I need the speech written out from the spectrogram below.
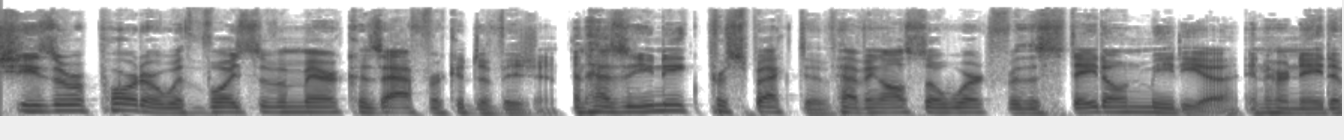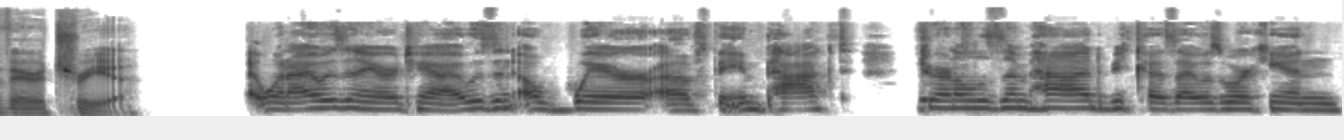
She's a reporter with Voice of America's Africa division and has a unique perspective, having also worked for the state owned media in her native Eritrea. when I was in Eritrea, I wasn't aware of the impact journalism had because I was working in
